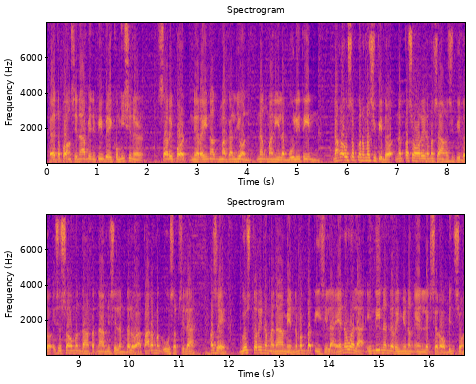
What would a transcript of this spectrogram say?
Ito po ang sinabi ni PBA Commissioner sa report ni Reynald Magallon ng Manila Bulletin. Nakausap ko naman si Pido, nagpasorry naman sa akin si Pido, isasomon dapat namin silang dalawa para mag-usap sila. Kasi gusto rin naman namin na magbati sila. Eh nawala, hindi na yun ng NLEX si Robinson.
